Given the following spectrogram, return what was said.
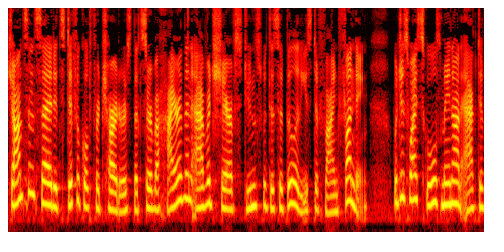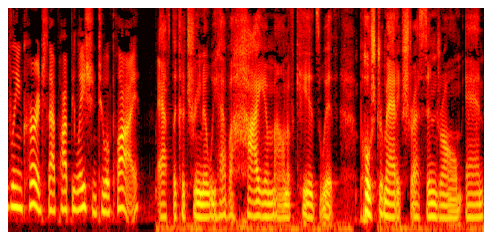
Johnson said it's difficult for charters that serve a higher than average share of students with disabilities to find funding, which is why schools may not actively encourage that population to apply. After Katrina, we have a high amount of kids with post traumatic stress syndrome and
